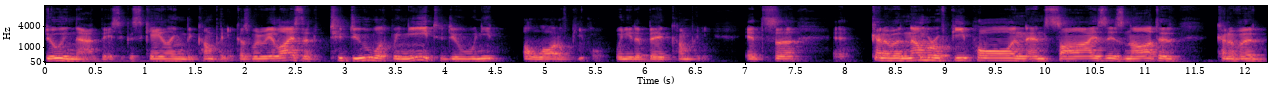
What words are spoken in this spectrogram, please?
doing that basically scaling the company because we realized that to do what we need to do, we need a lot of people. We need a big company. It's a, uh, kind of a number of people and, and size is not a kind of a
